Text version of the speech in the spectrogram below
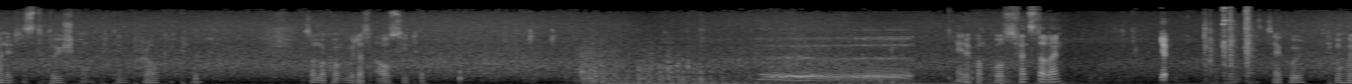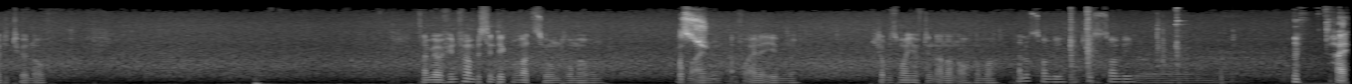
Ah ne, das ist der Durchgang. Den brauche ich noch. So, mal gucken, wie das aussieht. Hey, da kommt ein großes Fenster rein. Yep. Sehr cool. Ich mach mal die Türen auf. Jetzt haben wir auf jeden Fall ein bisschen Dekoration drumherum. Das auf, ist ein, auf einer Ebene. Ich glaube, das mache ich auf den anderen auch nochmal. Hallo Zombie. Tschüss Zombie. Hi.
